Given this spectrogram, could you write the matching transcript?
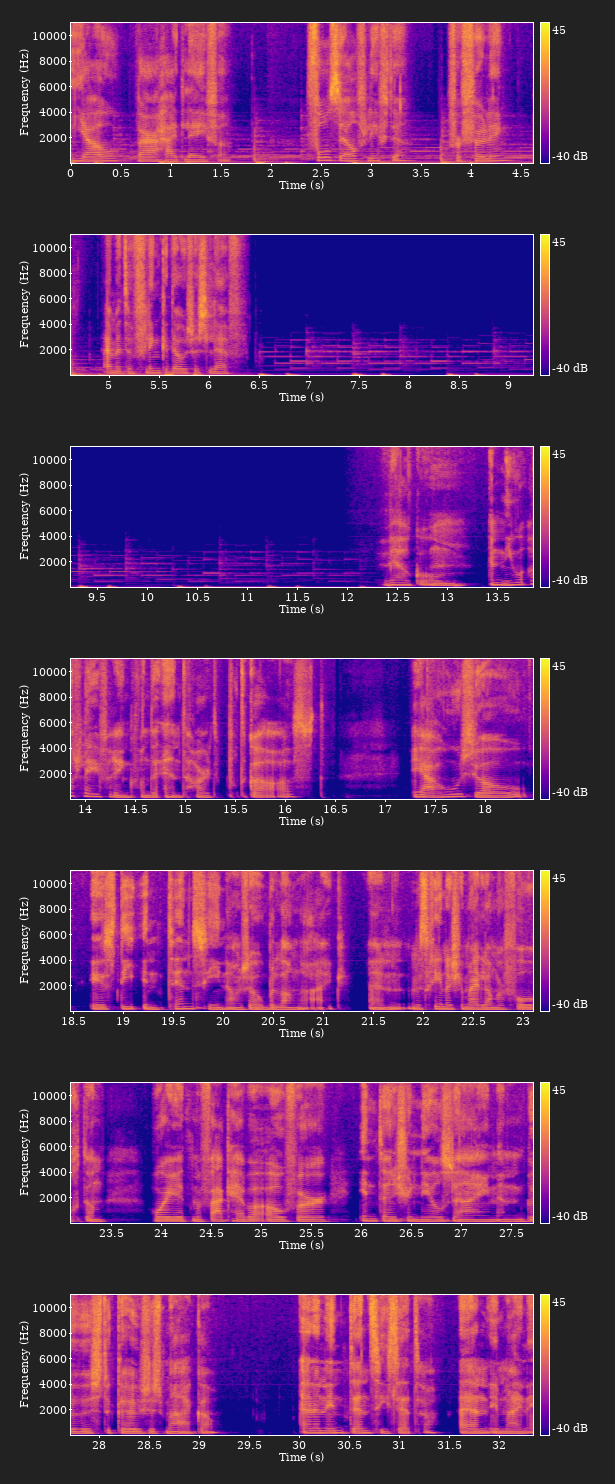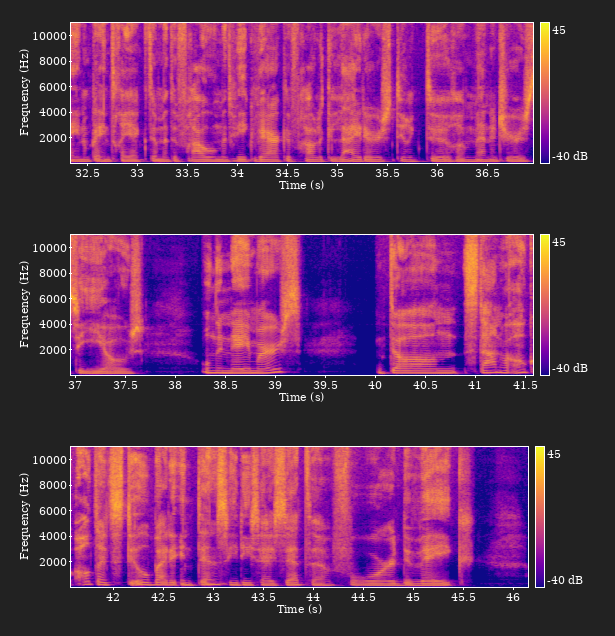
jouw waarheid leven. Vol zelfliefde, vervulling en met een flinke dosis lef. Welkom, een nieuwe aflevering van de End Heart podcast. Ja, hoezo is die intentie nou zo belangrijk? En misschien als je mij langer volgt, dan hoor je het me vaak hebben over intentioneel zijn en bewuste keuzes maken en een intentie zetten. En in mijn één op één trajecten met de vrouwen met wie ik werk, de vrouwelijke leiders, directeuren, managers, CEO's, ondernemers, dan staan we ook altijd stil bij de intentie die zij zetten voor de week.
